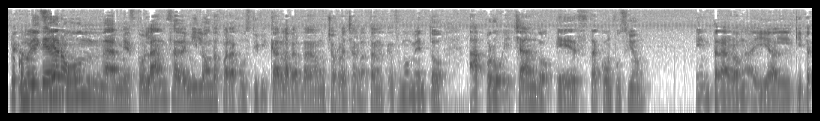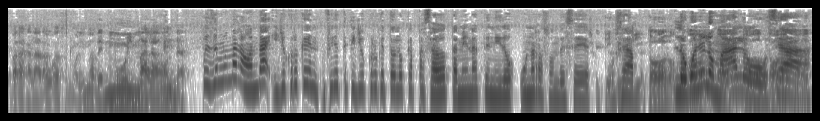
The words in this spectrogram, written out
Lo Lo, hicieron una mezcolanza de mil ondas para justificar la verdad, un chorro de charlatanes que en su momento, aprovechando esta confusión, entraron ahí al quite para jalar agua a su molino de muy mala onda. Pues de muy mala onda y yo creo que, fíjate que yo creo que todo lo que ha pasado también ha tenido una razón de ser. O sea, todo, lo bueno y lo todo, malo, todo, o sea,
